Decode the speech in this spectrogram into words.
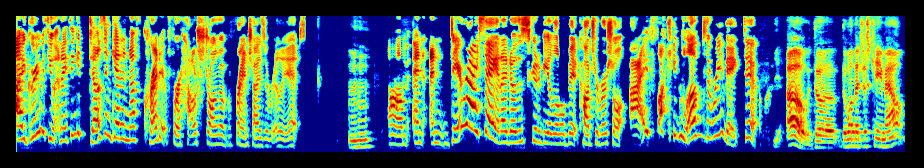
I agree with you, and I think it doesn't get enough credit for how strong of a franchise it really is. Mm-hmm. Um, and and dare I say, and I know this is going to be a little bit controversial, I fucking love the remake too. Oh, the the one that just came out.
